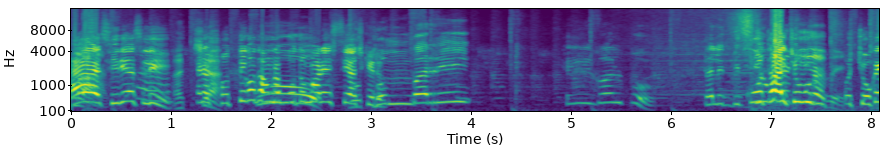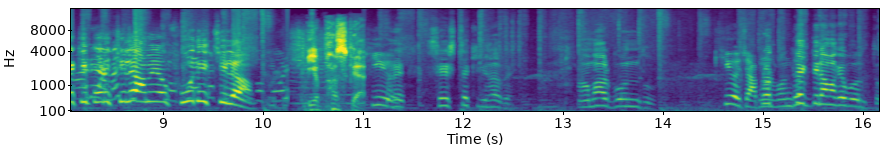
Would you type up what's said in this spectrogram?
হ্যাঁ আচ্ছা। সিরিয়াসলি কথা আমরা প্রথমবার আজকে তাহলে কোথায় চুমু চোখে কি পড়েছিল? আমি ফু দিচ্ছিলাম। ইয়ে কি? মানে শেষটা কি হবে? আমার বন্ধু। কি হয়েছে আপনার বন্ধু? একদিন আমাকে বলতো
